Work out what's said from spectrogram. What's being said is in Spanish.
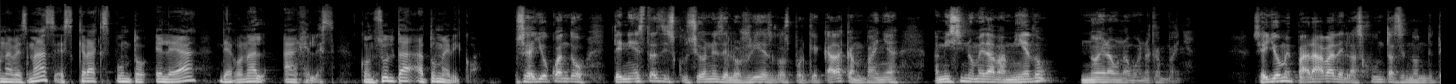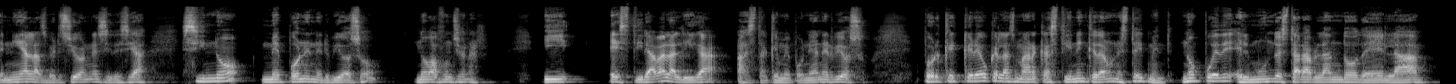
Una vez más, es cracks.la diagonal ángeles. Consulta a tu médico. O sea, yo cuando tenía estas discusiones de los riesgos, porque cada campaña, a mí si no me daba miedo, no era una buena campaña. O sea, yo me paraba de las juntas en donde tenía las versiones y decía, si no me pone nervioso, no va a funcionar. Y estiraba la liga hasta que me ponía nervioso. Porque creo que las marcas tienen que dar un statement. No puede el mundo estar hablando de la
